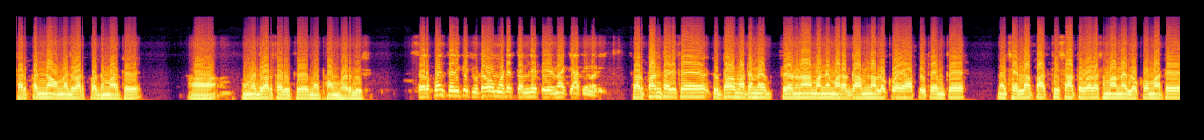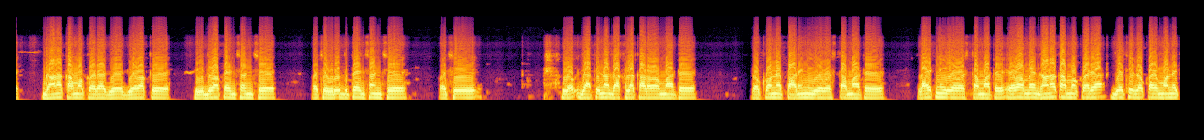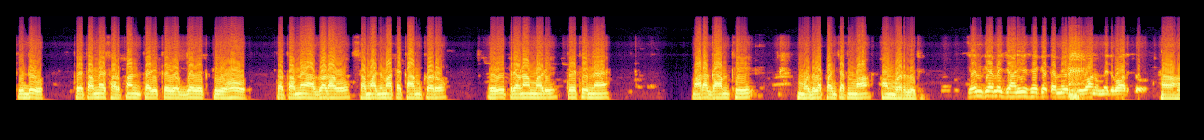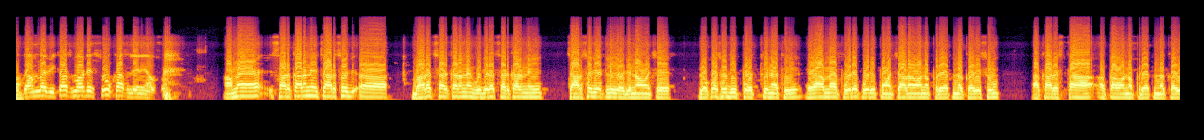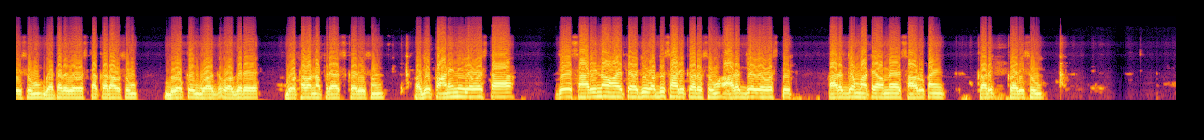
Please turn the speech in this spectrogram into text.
સરપંચના ઉમેદવાર પદ માટે ઉમેદવાર તરીકે મેં ફોર્મ ભરેલું છે. સરપંચ તરીકે ચૂંટાવવા માટે તમને પ્રેરણા ક્યાંથી મળી? સરપંચ તરીકે ચૂંટવા માટે મેં પ્રેરણા મને મારા ગામના લોકોએ આપી, કેમ કે મેં છેલ્લા પાંચથી સાત વર્ષમાં મેં લોકો માટે ઘણા કામો કર્યા છે, જેવા કે વિધવા પેન્શન છે, પછી વૃદ્ધ પેન્શન છે, પછી જાતિના દાખલા કાઢવા માટે, લોકોને પાણીની વ્યવસ્થા માટે, લાઇટની વ્યવસ્થા માટે, એવા મેં ઘણા કામો કર્યા, જેથી લોકોએ મને કીધું કે તમે સરપંચ તરીકે યોગ્ય વ્યક્તિ હો તો તમે આગળ આવો, સમાજ માટે કામ કરો, એવી પ્રેરણા મળી. તેથી મેં મારા ગામથી મોદલા પંચાયતમાં ફોર્મ ભરેલું છે. જેમ કે અમે જાણીએ છીએ કે તમે એક યુવાન ઉમેદવાર છો. તો. ગામના વિકાસ માટે શું ખાસ લઈને આવશો? અમે સરકારની ચારસો ભારત સરકાર અને ગુજરાત સરકારની ચારસો જેટલી યોજનાઓ છે. લોકો સુધી પહોંચતી નથી. એ અમે પૂરેપૂરી પહોંચાડવાનો પ્રયત્ન કરીશું. પાકા રસ્તા અપાવવાનો પ્રયત્ન કરીશું. ગટર વ્યવસ્થા કરાવશું. બ્લોકિંગ વગેરે ગોઠવવાનો પ્રયાસ કરીશું. હજુ પાણીની વ્યવસ્થા જે સારી ન હોય તે હજુ વધુ સારી કરીશું. આરોગ્ય વ્યવસ્થિત આરોગ્ય માટે અમે સારું કંઈ કરીશું.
